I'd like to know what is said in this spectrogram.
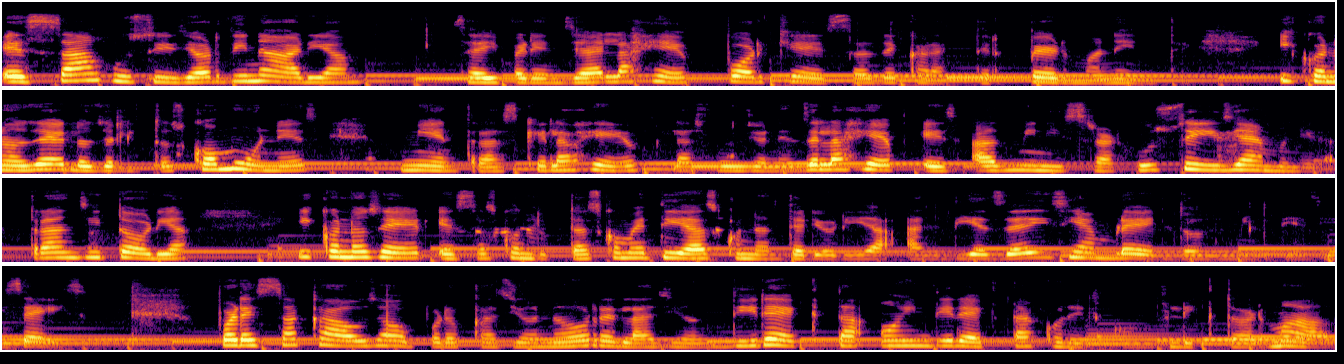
Esta justicia ordinaria se diferencia de la JEP porque esta es de carácter permanente y conoce los delitos comunes, mientras que la JEP, las funciones de la JEP es administrar justicia de manera transitoria y conocer estas conductas cometidas con anterioridad al 10 de diciembre del 2016. Por esta causa o por ocasión o relación directa o indirecta con el conflicto armado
